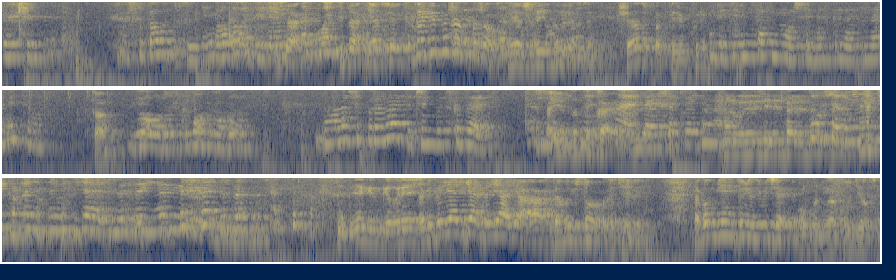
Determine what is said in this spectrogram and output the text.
Может, у кого-то Итак, итак, я все. Дайте, пожалуйста, пожалуйста. Я сейчас договорился. Сейчас перекурим. Оля, ты никак не можешь сегодня сказать, ты заметила? Кто? Я уже сказал много раз. Ну, она все порывается что-нибудь сказать. И А я не затыкаю, начинает дальше опять. Ага, Уже перестали Доктор, слушать. меня никто не замечает. Все игнорирует. Нет, я, говорит, говорящий. это я, я, это я, я. Ах, да вы что вы хотели? Так вот меня никто не замечает. О, блин, как делся?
